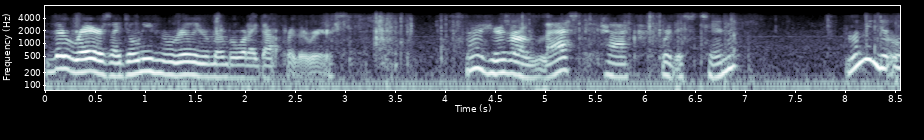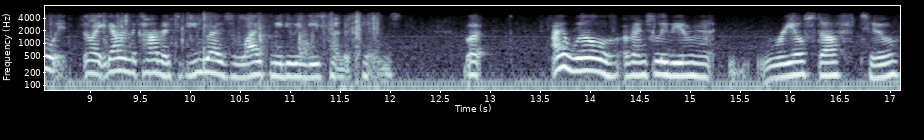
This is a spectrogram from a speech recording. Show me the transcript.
the rares I don't even really remember what I got for the rares. Alright, here's our last pack for this tin. Let me know, like, down in the comments if you guys like me doing these kind of pins. But I will eventually be doing real stuff too,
